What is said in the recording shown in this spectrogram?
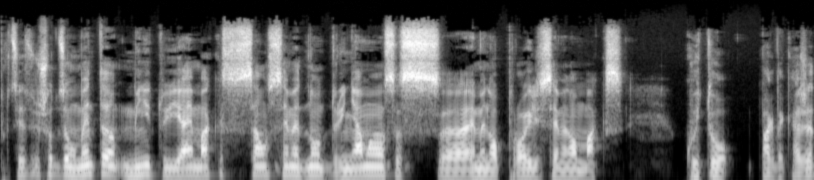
процесори, защото за момента Mini и iMac са само с M1, дори няма с uh, M1 Pro или с M1 Max, които, пак да кажа,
